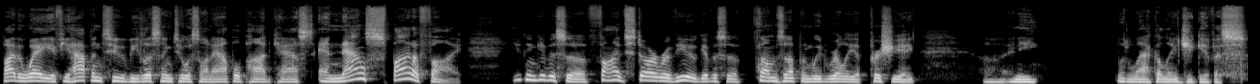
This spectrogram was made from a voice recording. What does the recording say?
by the way, if you happen to be listening to us on Apple Podcasts and now Spotify, you can give us a five star review, give us a thumbs up, and we'd really appreciate uh, any little accolades you give us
